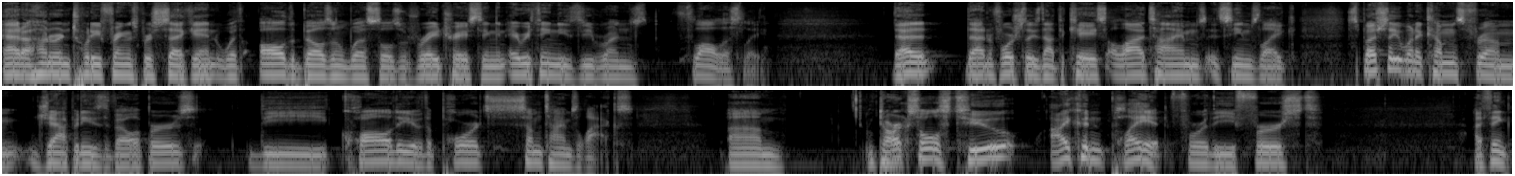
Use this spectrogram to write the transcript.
at 120 frames per second with all the bells and whistles with ray tracing and everything needs to be run flawlessly. That that unfortunately is not the case. A lot of times it seems like, especially when it comes from Japanese developers, the quality of the ports sometimes lacks. Um, Dark Souls 2, I couldn't play it for the first, I think,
